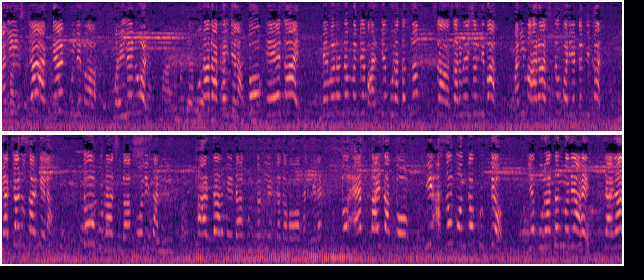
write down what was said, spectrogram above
आणि ज्या अज्ञात मुली महिलेंवर गुन्हा दाखल केला तो एस आय मेमोरंडम म्हणजे भारतीय पुरातत्व स- सर्वेक्षण विभाग आणि महाराष्ट्र पर्यटन विकास याच्यानुसार केला. तो गुन्हा सुद्धा पोलिसांनी खासदार मेधा कुलकर्णी यांच्या दबावाखाली केलाय. तो ऍप काय सांगतो? की असं कोणतं कृत्य जे पुरातनमध्ये आहे त्याला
